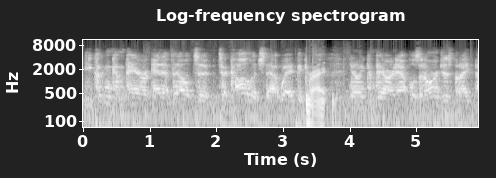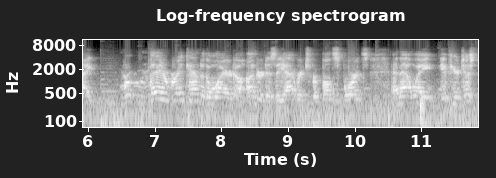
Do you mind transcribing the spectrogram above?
you couldn't compare NFL to, to college that way because right. you know you compare an apples and oranges. But I, I right down to the wire to 100 is the average for both sports, and that way, if you're just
